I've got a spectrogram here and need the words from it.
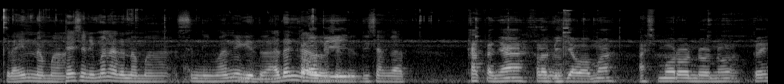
Kirain nama saya seniman ada nama senimannya gitu. Ada nggak lo di- disangkat? Katanya kalau di Jawa mah Asmoro Dono teh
